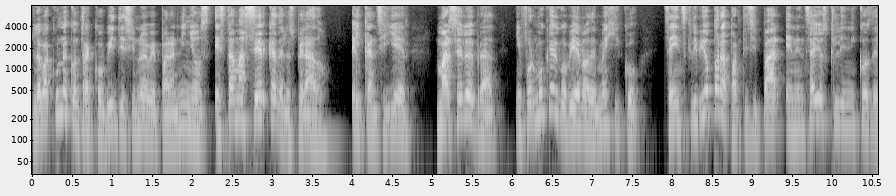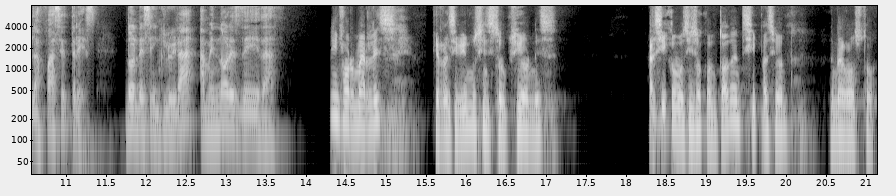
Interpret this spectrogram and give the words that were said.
La vacuna contra COVID-19 para niños está más cerca de lo esperado. El canciller Marcelo Ebrard informó que el gobierno de México se inscribió para participar en ensayos clínicos de la fase 3, donde se incluirá a menores de edad. Informarles que recibimos instrucciones, así como se hizo con toda anticipación en agosto,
